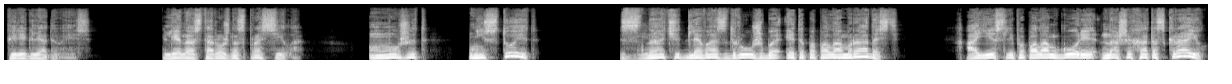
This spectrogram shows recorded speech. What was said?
переглядываясь. Лена осторожно спросила. «Может, не стоит? Значит, для вас дружба — это пополам радость? А если пополам горе наша хата с краю?»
